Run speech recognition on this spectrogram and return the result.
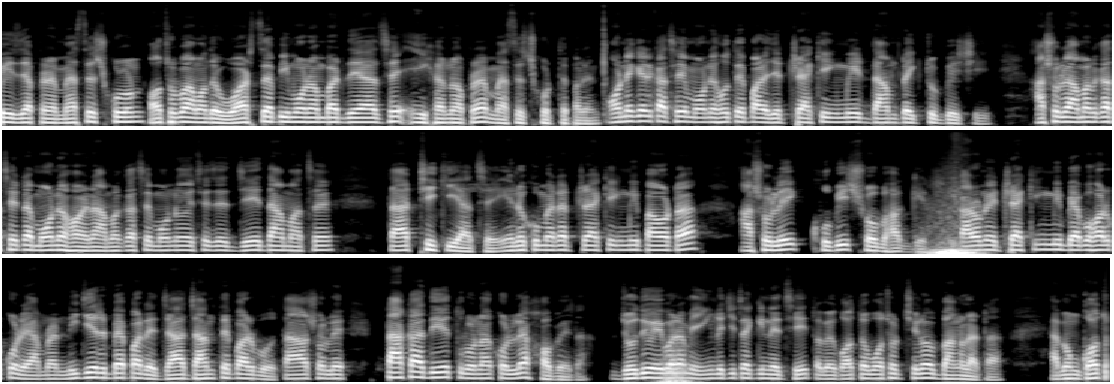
পেজে আপনারা মেসেজ করুন অথবা আমাদের হোয়াটসঅ্যাপ ইমো নাম্বার দেওয়া আছে, এইখানেও আপনারা মেসেজ করতে পারেন। অনেকের কাছে মনে হতে পারে যে ট্র্যাকিং মির দামটা একটু বেশি। আসলে আমার কাছে এটা মনে হয় না। আমার কাছে মনে হয়েছে যে যে দাম আছে তা ঠিকই আছে। এরকম একটা ট্র্যাকিং মি পাওয়াটা আসলে খুবই সৌভাগ্যের। কারণ এই ট্র্যাকিং মি ব্যবহার করে আমরা নিজের ব্যাপারে যা জানতে পারব তা আসলে টাকা দিয়ে তুলনা করলে হবে না। যদিও এবার আমি ইংরেজিটা কিনেছি, তবে গত বছর ছিল বাংলাটা। এবং গত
